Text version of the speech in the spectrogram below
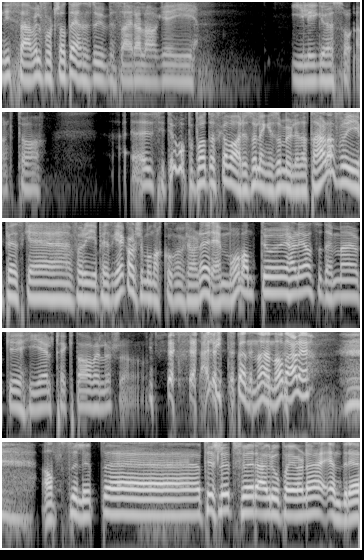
NIS er vel fortsatt det eneste ubeseira laget i, i ligaen så langt. og jeg sitter og håper på at det skal vare så lenge som mulig, dette her, da, for å gi PSG. For å gi PSG. Kanskje Monaco kan klare det. Rem òg vant jo i helga, så dem er jo ikke helt hekta av ellers. Det er litt spennende ennå, det er det. Absolutt. Eh, til slutt, før europahjørnet, Endre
